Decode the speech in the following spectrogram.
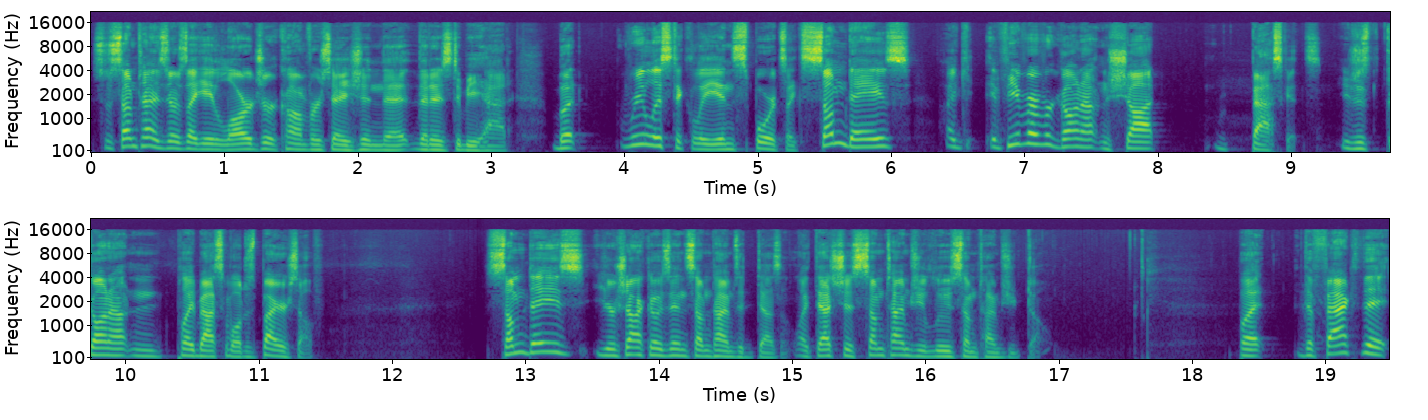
So sometimes there's like a larger conversation that that is to be had. But realistically in sports, like some days, like if you've ever gone out and shot baskets, you just gone out and played basketball just by yourself. Some days your shot goes in, sometimes it doesn't. Like that's just sometimes you lose, sometimes you don't. But the fact that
